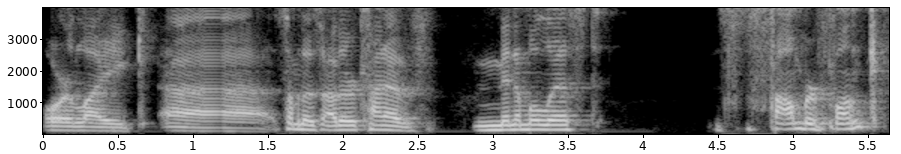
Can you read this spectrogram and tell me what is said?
or like uh, some of those other kind of minimalist somber funk.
